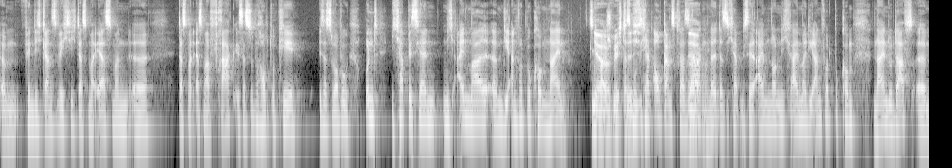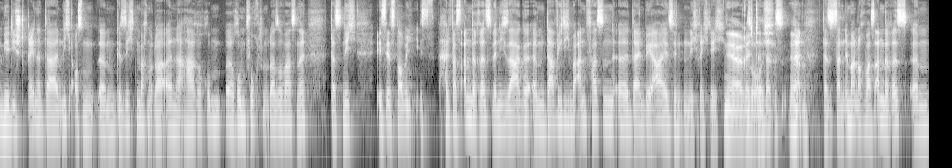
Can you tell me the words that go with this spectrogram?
ähm, finde ich, ganz wichtig, dass man erstmal, äh, dass man erstmal fragt, ist das überhaupt okay? Ist das überhaupt okay? Und ich habe bisher nicht einmal ähm, die Antwort bekommen, nein zum ja, Beispiel. Richtig. Das muss ich halt auch ganz klar sagen. Ja. Ne? Dass ich habe bisher einem noch nicht einmal die Antwort bekommen, nein, du darfst äh, mir die Strähne da nicht aus dem ähm, Gesicht machen oder eine Haare rum, äh, rumfuchteln oder sowas. Ne? Das nicht, ist jetzt, glaube ich, ist halt was anderes, wenn ich sage, ähm, darf ich dich mal anfassen, äh, dein BA ist hinten nicht richtig. Ja, richtig. So, das, ist, ja. Ne? das ist dann immer noch was anderes, ähm,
